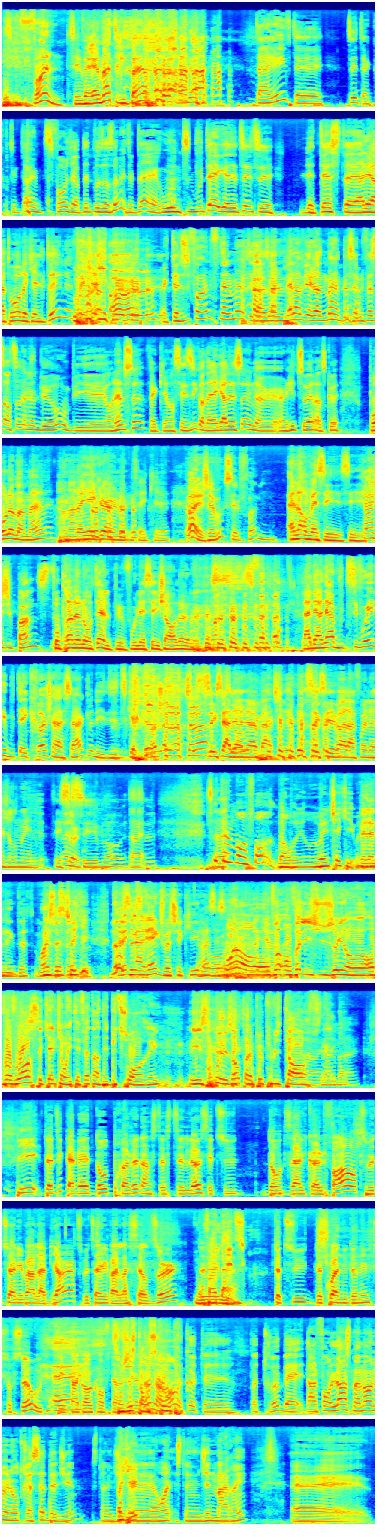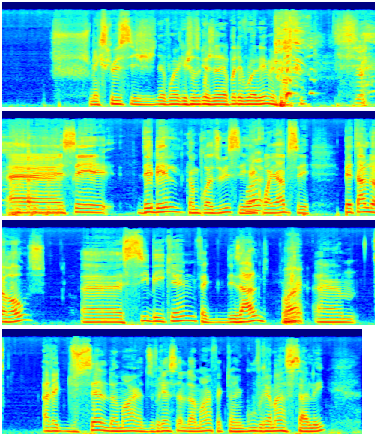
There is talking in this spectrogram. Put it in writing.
c'est fun! C'est vraiment trippant! T'arrives, t'as- tout le temps un petit fond, je devrais peut-être pas dire ça, mais tout le temps, ou une petite bouteille, tu sais, tu- le test euh, aléatoire de qualité, là. Fait que- Ah, fait que t'as du fun finalement, t'es dans un bel environnement, puis ça nous fait sortir de notre bureau, puis euh, on aime ça. Fait qu'on s'est dit qu'on allait garder ça une- un, un rituel, en tout cas, pour le moment. là. On en a rien qu'un. Fait que. Ouais, j'avoue que c'est le fun. Ah non, mais c'est. Quand j'y pense. Faut prendre un hôtel, puis faut laisser les chars là. la dernière bouteille. Si vous voyez les bouteilles croches à sac, là, des, des étiquettes croches, tu sais que c'est la dernière batch. tu sais que c'est vers la fin de la journée. C'est Ah, sûr. c'est bon, c'est Ouais. ça. C'est Ouais. tellement fort. Bon, on va, on va les checker. Belle anecdote. Moi, je vais checker. Non, Avec c'est- ma règle, je vais checker. là, Ouais, on, on va, on va les juger. On, on va voir c'est quelles qui ont été faites en début de soirée. Et eux autres un peu plus tard, Ah, finalement. Puis, t'as dit que t'avais d'autres projets dans ce style-là. C'est-tu d'autres alcools forts? Tu veux-tu aller vers la bière? Tu veux-tu aller vers la seltzer? Ils vont Euh, faire de la. T'as-tu de quoi nous donner sur ça ou t'es Euh, encore confidentiel? juste ton Non, scoop. non, écoute, euh, pas de trouble. Euh, Dans le fond, là, en ce moment, on a une autre recette de gin. C'est un gin, euh, ouais, c'est un gin marin. Euh, je m'excuse si je dévoile quelque chose que je ne devrais pas dévoiler, mais je. Euh, c'est débile comme produit, c'est Ouais. incroyable. C'est pétales de rose, sea bacon, fait des algues, Ouais. Avec du sel de mer, du vrai sel de mer, fait que tu as un goût vraiment salé.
